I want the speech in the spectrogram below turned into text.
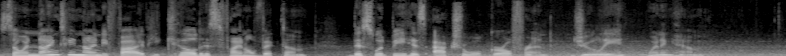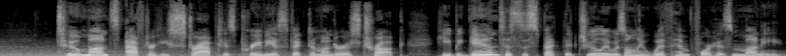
So in 1995, he killed his final victim. This would be his actual girlfriend, Julie Winningham. Two months after he strapped his previous victim under his truck, he began to suspect that Julie was only with him for his money,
